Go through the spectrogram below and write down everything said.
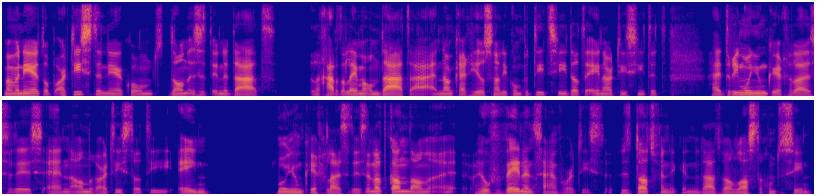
Maar wanneer het op artiesten neerkomt, dan is het inderdaad... Dan gaat het alleen maar om data. En dan krijg je heel snel die competitie. Dat de ene artiest ziet dat hij 3 miljoen keer geluisterd is. En de andere artiest dat hij 1 miljoen keer geluisterd is. En dat kan dan eh, heel vervelend zijn voor artiesten. Dus dat vind ik inderdaad wel lastig om te zien.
